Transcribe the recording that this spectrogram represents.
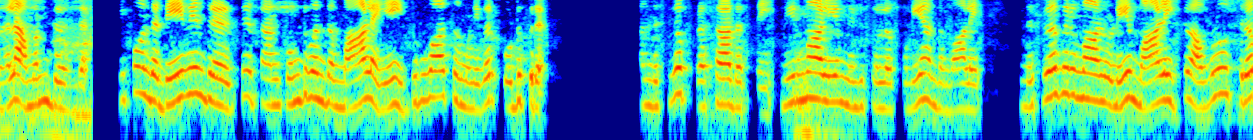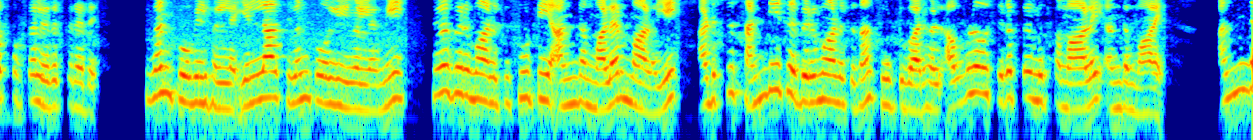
மேல அமர்ந்திருந்தார். இப்போ அந்த தேவேந்திரருக்கு தான் கொண்டு வந்த மாலையை துர்வாச முனிவர் கொடுக்கிறார். அந்த சிவப்பிரசாதத்தை நிர்மாலியம் என்று சொல்லக்கூடிய அந்த மாலை இந்த சிவபெருமானுடைய மாலைக்கு அவ்வளோ சிறப்புகள் இருக்கிறது. சிவன் கோவில்கள்ல எல்லா சிவன் கோவில்கள்லுமே சிவபெருமானுக்கு சூட்டிய அந்த மலர் மாலையை அடுத்து சண்டீச பெருமானுக்கு தான் சூட்டுவார்கள். அவ்வளவு சிறப்பு மிக்க மாலை அந்த மாலை. அந்த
